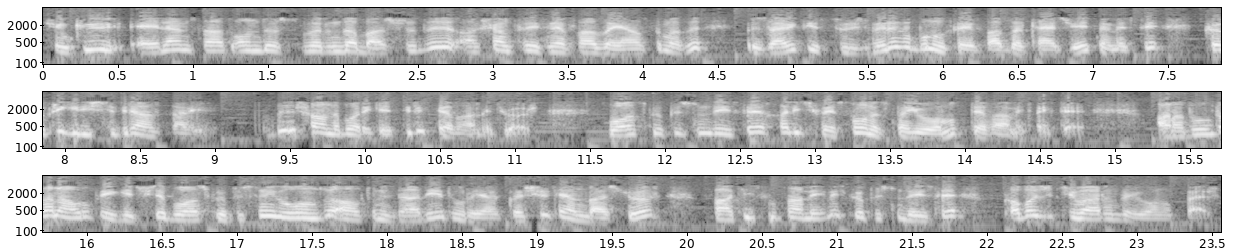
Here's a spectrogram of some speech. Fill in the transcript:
Çünkü eylem saat 14 sularında başladı. Akşam trafiğine fazla yansımadı. Özellikle sürücülerin bu noktayı fazla tercih etmemesi köprü girişini biraz daha. Şu anda bu hareketlilik devam ediyor. Boğaz Köprüsü'nde ise Haliç ve sonrasında yoğunluk devam etmekte. Anadolu'dan Avrupa'ya geçişte Boğaz Köprüsü'nün yoğunluğu Altunizade'ye doğru yaklaşırken başlıyor. Fatih Sultan Mehmet Köprüsü'nde ise Kabacık civarında yoğunluk var.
